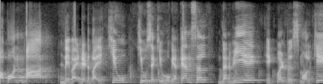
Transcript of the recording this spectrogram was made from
upon r divided by q q से क्यू हो गया cancel then V A equal to small k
